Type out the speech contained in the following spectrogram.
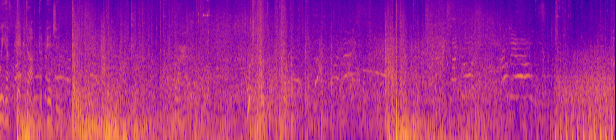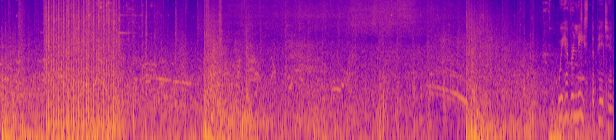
We have picked up the pigeon. Have released the pigeon.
